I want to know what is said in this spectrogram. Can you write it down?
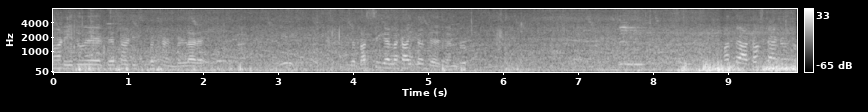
ನೋಡಿ, ಇದುವೇ K S R T C bus stand Bellare. ಬಸ್ಸಿಗೆಲ್ಲ ಕಾಯ್ತಾ ಜನರು. ಮತ್ತೆ ಆಟೋ ಸ್ಟ್ಯಾಂಡ್ ಉಂಟು.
